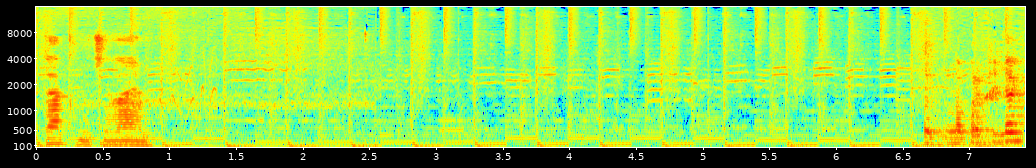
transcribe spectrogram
Итак, начинаем. На профилях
